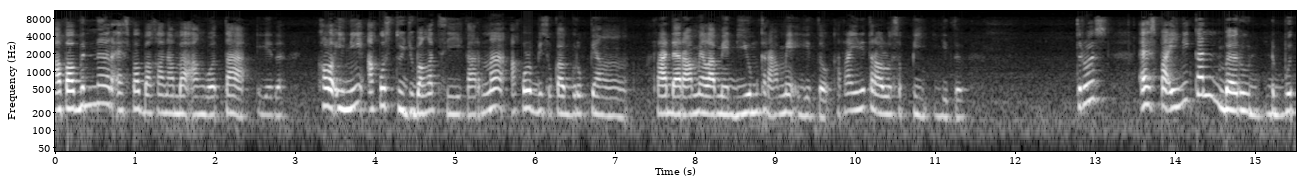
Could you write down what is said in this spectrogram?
Apa bener Espa bakal nambah anggota gitu? Kalau ini aku setuju banget sih karena aku lebih suka grup yang rada rame lah medium kerame gitu. Karena ini terlalu sepi gitu. Terus Espa ini kan baru debut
